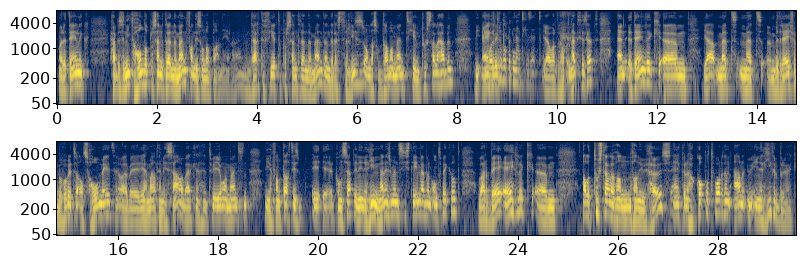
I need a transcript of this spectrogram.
maar uiteindelijk hebben ze niet 100% het rendement van die zonnepanelen. 30, 40 procent rendement en de rest verliezen ze omdat ze op dat moment geen toestellen hebben. Die eigenlijk, wordt terug op het net gezet. Ja, wordt er op het net gezet. En uiteindelijk, um, ja, met, met een bedrijf bijvoorbeeld als Homemade, waar wij regelmatig mee samenwerken, zijn twee jonge mensen die een fantastisch eh, eh, concept, een energiemanagement systeem hebben ontwikkeld, waarbij eigenlijk um, alle toestellen van, van uw huis kunnen gekoppeld worden aan uw energieverbruik.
